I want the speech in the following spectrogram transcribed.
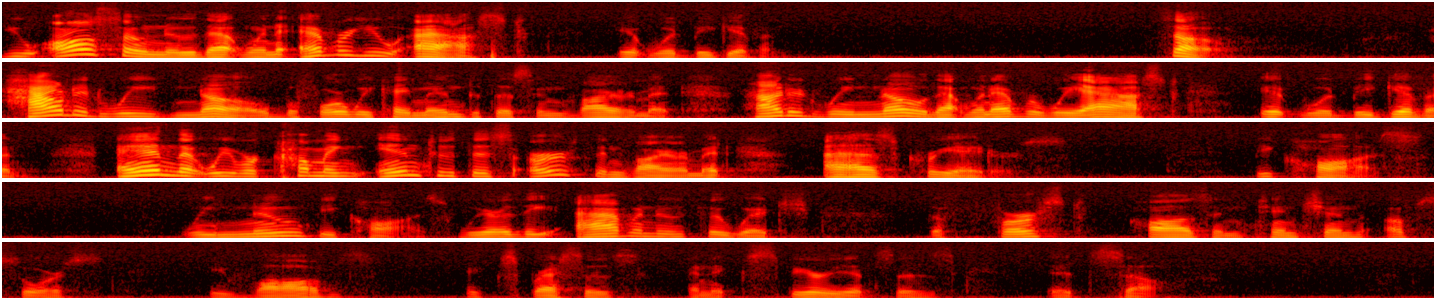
You also knew that whenever you asked, it would be given. So, how did we know before we came into this environment? How did we know that whenever we asked, it would be given? And that we were coming into this earth environment as creators. Because we knew because we are the avenue through which the first cause intention of source evolves, expresses, and experiences itself.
